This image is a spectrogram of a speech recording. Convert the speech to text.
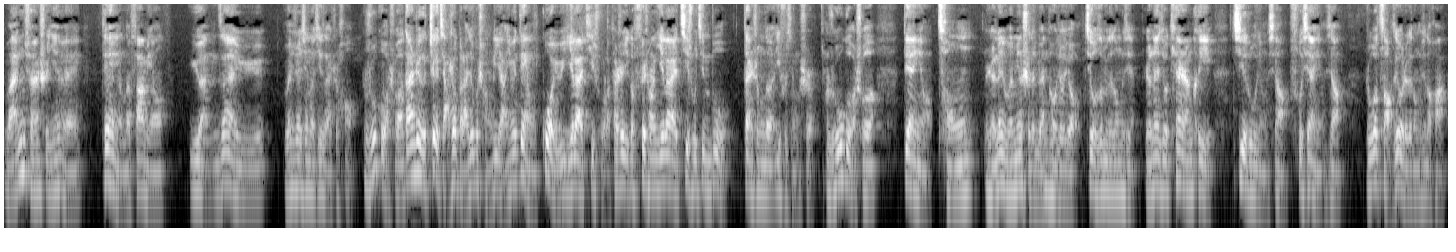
完全是因为电影的发明远在于文学性的记载之后。如果说，当然这个这个假设本来就不成立啊，因为电影过于依赖技术了，它是一个非常依赖技术进步诞生的艺术形式。如果说电影从人类文明史的源头就有，就有这么一个东西，人类就天然可以记录影像、复现影像。如果早就有这个东西的话，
